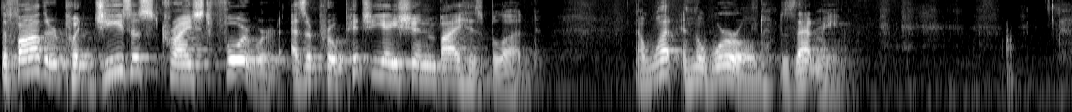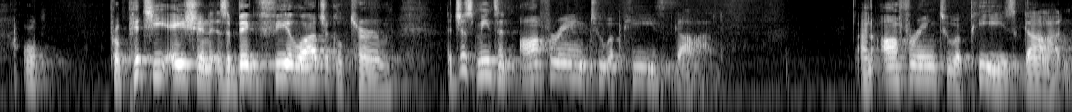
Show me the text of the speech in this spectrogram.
the Father put Jesus Christ forward as a propitiation by his blood. Now, what in the world does that mean? Well, propitiation is a big theological term that just means an offering to appease God. An offering to appease God.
